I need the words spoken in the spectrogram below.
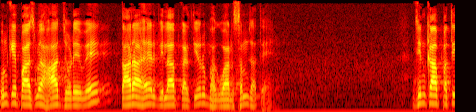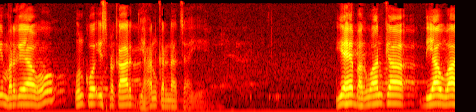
उनके पास में हाथ जोड़े हुए तारा है, विलाप करती है और भगवान समझाते हैं। जिनका पति मर गया हो, उनको इस प्रकार ध्यान करना चाहिए। यह भगवान का दिया हुआ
